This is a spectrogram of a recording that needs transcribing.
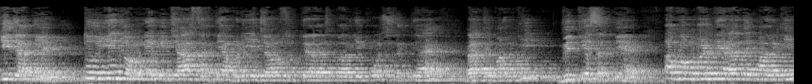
की जाती है। तो ये जो हमने अभी चार शक्तियाँ पढ़ी है चारों शक्तियाँ राज्यपाल की कौन सी शक्तियाँ हैं? राज्यपाल की वित्तीय शक्तियाँ हैं। अब हम पढ़ते हैं राज्यपाल की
